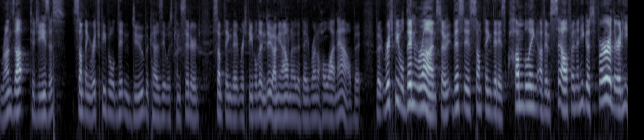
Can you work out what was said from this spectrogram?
Runs up to Jesus, something rich people didn't do because it was considered something that rich people didn't do. I mean, I don't know that they run a whole lot now, but, but rich people didn't run, so this is something that is humbling of himself. And then he goes further and he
